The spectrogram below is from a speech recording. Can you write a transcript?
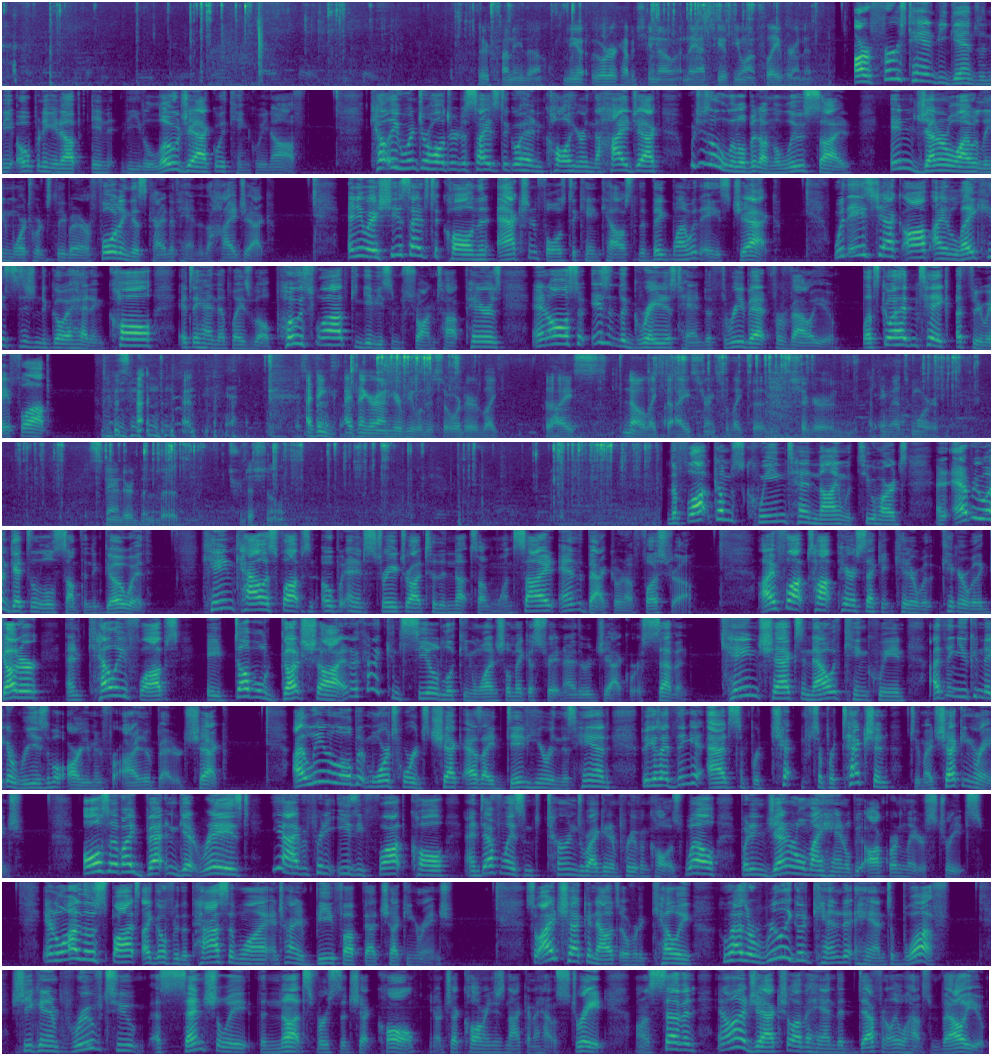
They're funny though. You order a cappuccino and they ask you if you want flavor in it. Our first hand begins with me opening it up in the low jack with king queen off. Kelly Winterhalter decides to go ahead and call here in the hijack, which is a little bit on the loose side. In general, I would lean more towards 3 better folding this kind of hand in the hijack. Anyway, she decides to call and then action folds to Kane Kalas in the big blind with ace jack. With ace jack off, I like his decision to go ahead and call. It's a hand that plays well post flop, can give you some strong top pairs, and also isn't the greatest hand to 3 bet for value. Let's go ahead and take a three way flop. I think I think around here people just order like the ice. No, like the ice drinks with like the sugar. I think that's more standard than the traditional. The flop comes queen 10-9 with two hearts, and everyone gets a little something to go with. Kane Kalas flops an open-ended straight draw to the nuts on one side and the backdoor nut flush draw. I flop top pair second kicker with, kicker with a gutter, and Kelly flops a double gut shot and a kind of concealed looking one. She'll make a straight in either a jack or a seven. Kane checks, and now with king queen, I think you can make a reasonable argument for either bet or check. I lean a little bit more towards check as I did here in this hand because I think it adds some, prote- some protection to my checking range. Also, if I bet and get raised, yeah, I have a pretty easy flop call and definitely some turns where I can improve and call as well, but in general, my hand will be awkward on later streets. In a lot of those spots, I go for the passive line and try and beef up that checking range. So I check and now it's over to Kelly, who has a really good candidate hand to bluff. She can improve to essentially the nuts versus a check call. You know, check call range is not going to have a straight on a seven, and on a jack, she'll have a hand that definitely will have some value.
